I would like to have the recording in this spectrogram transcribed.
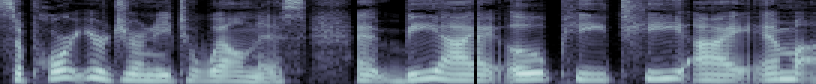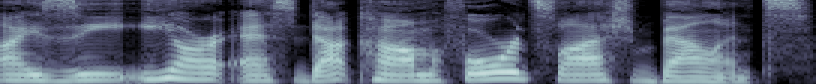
Support your journey to wellness at B-I-O-P-T-I-M-I-Z-E-R-S dot com forward slash balance.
